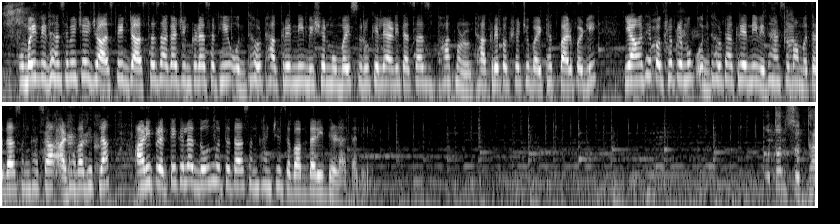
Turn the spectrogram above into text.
मुंबईत विधानसभेच्या जास्तीत जास्त जागा जिंकण्यासाठी उद्धव ठाकरेंनी मिशन मुंबई सुरू केले आणि त्याचाच भाग म्हणून ठाकरे पक्षाची बैठक पार पडली. यामध्ये पक्षप्रमुख उद्धव ठाकरे यांनी विधानसभा मतदारसंघाचा आढावा घेतला आणि प्रत्येकाला दोन मतदारसंघांची जबाबदारी देण्यात आली. आहे ओतून सुद्धा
